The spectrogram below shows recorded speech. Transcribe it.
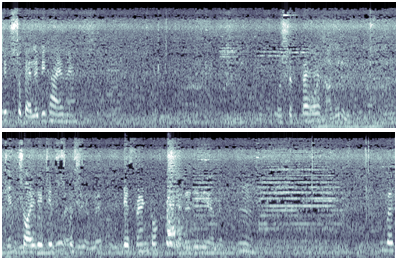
चिप्स तो पहले भी खाए हुए हैं। हो सकता है। जिन सॉय के चिप्स कुछ डिफरेंट हो। हम्म। बस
